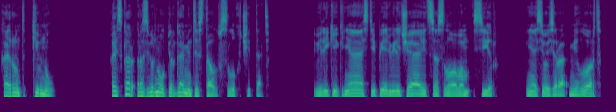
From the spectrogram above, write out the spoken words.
Хайрунд кивнул. Хайскар развернул пергамент и стал вслух читать. «Великий князь теперь величается словом «сир». Князь озера – «милорд».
